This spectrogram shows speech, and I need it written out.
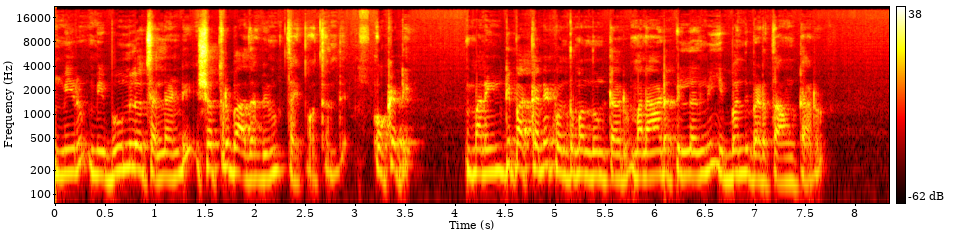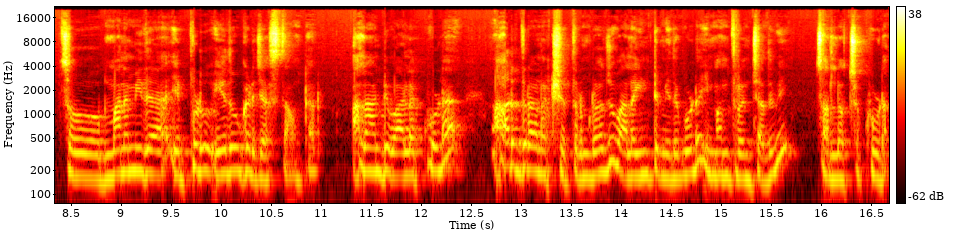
మీరు మీ భూమిలో చల్లండి. శత్రుబాధ విముక్తి అయిపోతుంది ఒకటి మన ఇంటి పక్కనే కొంతమంది ఉంటారు. మన ఆడపిల్లల్ని ఇబ్బంది పెడతా ఉంటారు. సో మన మీద ఎప్పుడు ఏదో ఒకటి చేస్తూ ఉంటారు. అలాంటి వాళ్ళకు కూడా ఆరుద్ర నక్షత్రం రోజు వాళ్ళ ఇంటి మీద కూడా ఈ మంత్రం చదివి చల్లొచ్చు కూడా.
